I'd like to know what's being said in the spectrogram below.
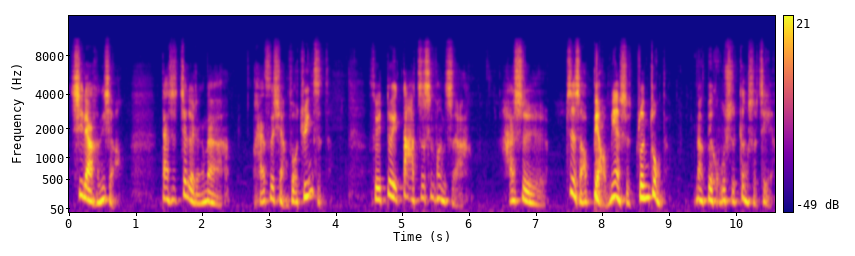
气量很小，但是这个人呢还是想做君子的，所以对大知识分子啊，还是至少表面是尊重的。那对胡适更是这样。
